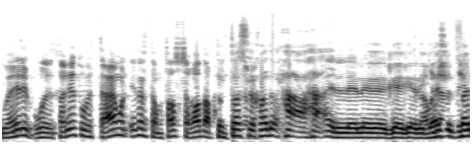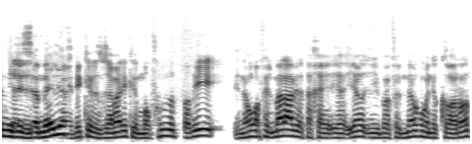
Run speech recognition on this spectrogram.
وعرف وطريقته في التعامل قدر تمتص غضب. تمتص خد حق حق الجهاز الفني للزمالك. ذكر الزمالك المفروض الطريق إن هو في الملعب يتخ... ي- يبقى في دماغه من القرارات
